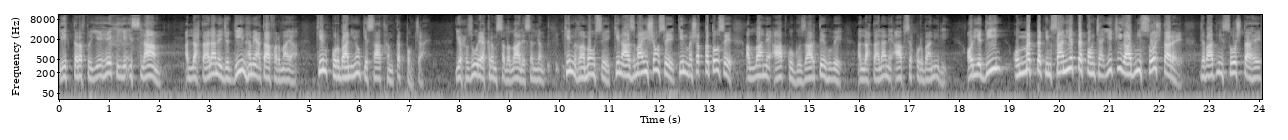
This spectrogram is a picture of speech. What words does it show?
کہ ایک طرف تو یہ ہے کہ یہ اسلام اللہ تعالیٰ نے جو دین ہمیں عطا فرمایا، کن قربانیوں کے ساتھ ہم تک پہنچا ہے؟ یہ حضور اکرم صلی اللہ علیہ وسلم کن غموں سے، کن آزمائشوں سے، کن مشقتوں سے اللہ نے آپ کو گزارتے ہوئے اللہ تعالیٰ نے آپ سے قربانی لی۔ اور یہ دین امت تک، انسانیت تک پہنچا۔ یہ چیز آدمی سوچتا رہے۔ جب آدمی سوچتا ہے،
